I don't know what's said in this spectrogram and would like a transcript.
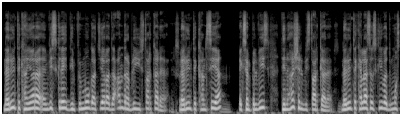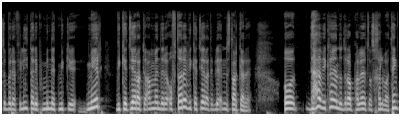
när du inte kan göra en viss grej, din förmåga att göra det andra blir ju starkare. Exakt. När du inte kan se, Mm. exempelvis, din hörsel blir starkare. Precis. När du inte kan läsa och skriva, du måste börja förlita dig på minnet mycket Mm. mer. Vilket gör att du använder det oftare, vilket gör att det blir ännu starkare. Och det här, vi kan ju ändå dra paralleller till oss själva. Tänk,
